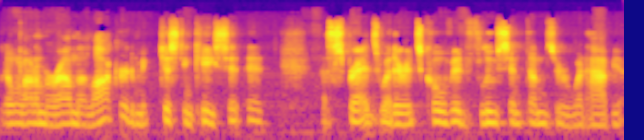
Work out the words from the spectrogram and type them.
I don't want them around the locker to make, just in case it, it spreads, whether it's COVID, flu symptoms, or what have you.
